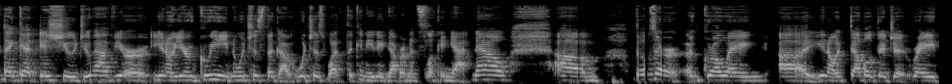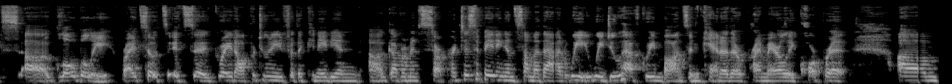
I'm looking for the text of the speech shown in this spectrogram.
that get issued. You have your, you know, your green, which is the which is what the Canadian government's looking at now. Um, those are uh, growing, uh, you know, at double digit rates uh, globally, right? So it's it's a great opportunity for the Canadian uh, government to start participating in some of that. We we do have green bonds in Canada, they're primarily corporate. Um,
